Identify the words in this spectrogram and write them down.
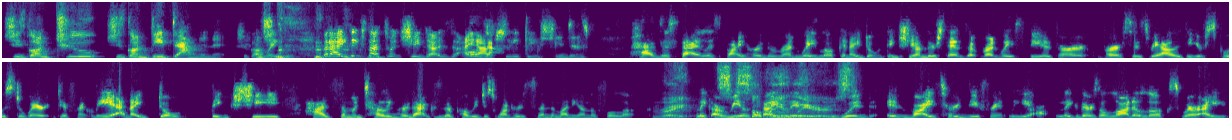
she's gone too, she's gone deep down in it. She's gone way too. But I think that's what she does. I oh, actually think she just has a stylist buy her the runway look and i don't think she understands that runway's theater versus reality you're supposed to wear it differently. And i don't think she had someone telling her that because they probably just want her to spend the money on the full look. Right. Like a real so stylist would advise her differently. Like there's a lot of looks where i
